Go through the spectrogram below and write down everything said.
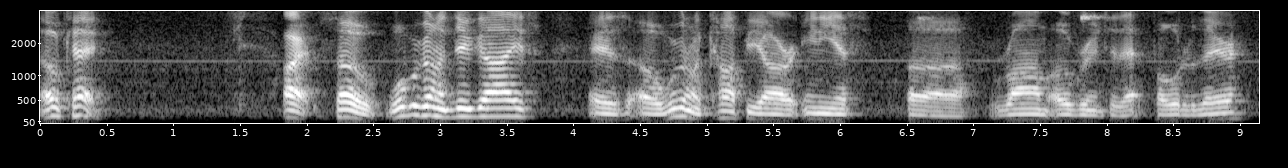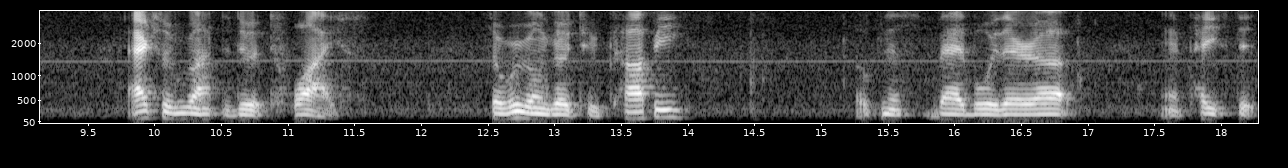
Okay. Alright, so what we're going to do guys is uh, we're going to copy our NES uh, ROM over into that folder there. Actually, we're going to have to do it twice. So we're going to go to copy, open this bad boy there up, and paste it.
